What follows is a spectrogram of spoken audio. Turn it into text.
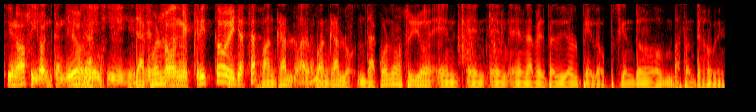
Sí, no, sí, lo he entendido. De sí, de acuerdo. Son estrictos y ya está. Juan Carlos, eh, Juan Carlos, de acuerdo no estoy yo en, en- en- en haber perdido el pelo, siendo bastante joven,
